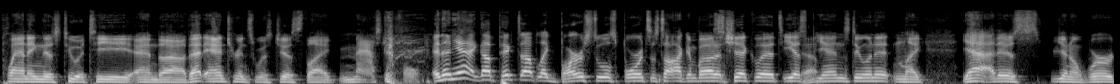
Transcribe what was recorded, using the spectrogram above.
planning this to a T, and uh, that entrance was just like masterful. and then yeah, it got picked up. Like Barstool Sports is talking about it, Chiclets, ESPN's yep. doing it, and like yeah, there's you know we're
